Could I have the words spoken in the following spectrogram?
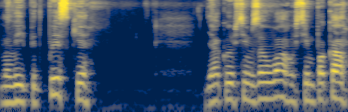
нові підписки. Дякую всім за увагу. Всім пока.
